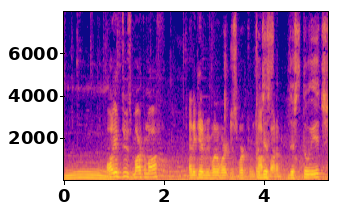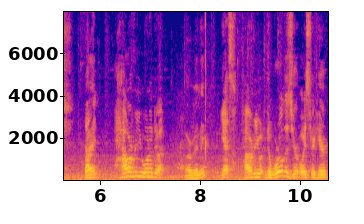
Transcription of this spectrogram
Mm. All you have to do is mark them off, and again, we want to work just work from top just, to bottom. just two each, No, right? However you want to do it. Oh, really? Yes. However you. The world is your oyster here.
